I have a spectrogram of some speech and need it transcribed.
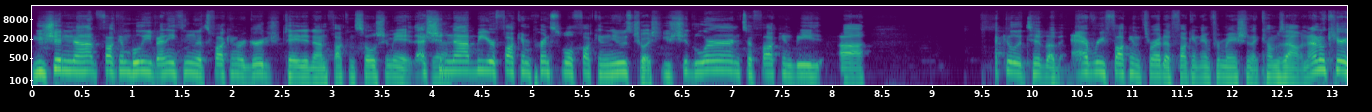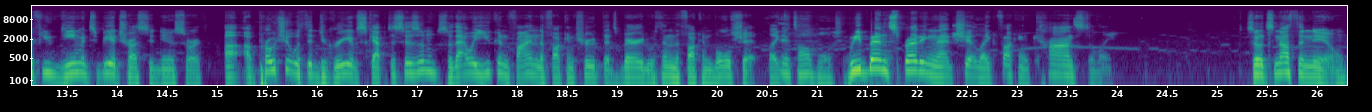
You should not fucking believe anything that's fucking regurgitated on fucking social media. That should Yeah. not be your fucking principal fucking news choice. You should learn to fucking be uh speculative of every fucking thread of fucking information that comes out. And I don't care if you deem it to be a trusted news source. Uh, approach it with a degree of skepticism so that way you can find the fucking truth that's buried within the fucking bullshit. Like it's all bullshit We've been spreading that shit like fucking constantly. So it's nothing new.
